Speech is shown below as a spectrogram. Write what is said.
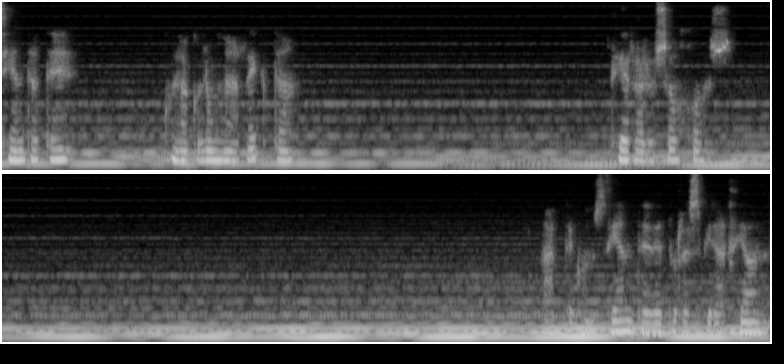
Siéntate con la columna recta. Cierra los ojos. Hazte consciente de tu respiración.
